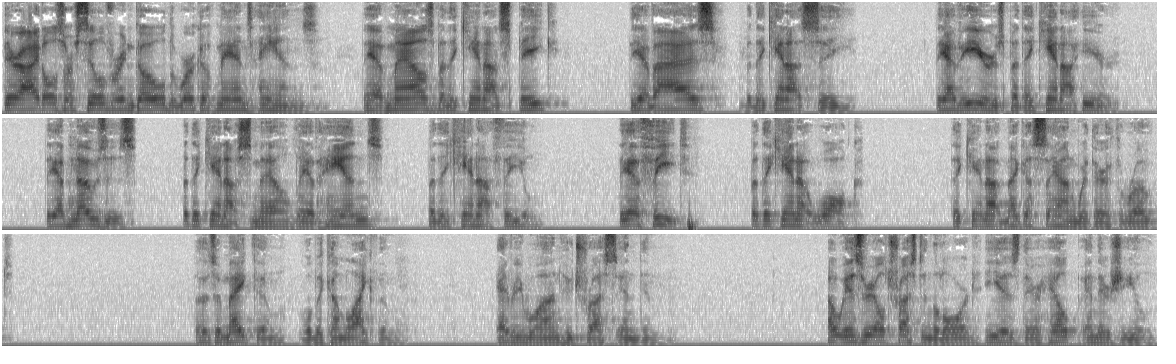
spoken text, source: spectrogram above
Their idols are silver and gold, the work of man's hands. They have mouths, but they cannot speak. They have eyes, but they cannot see. They have ears, but they cannot hear. They have noses, but they cannot smell. They have hands, but they cannot feel. They have feet, but they cannot walk. They cannot make a sound with their throat. Those who make them will become like them, everyone who trusts in them. O Israel, trust in the Lord. He is their help and their shield.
